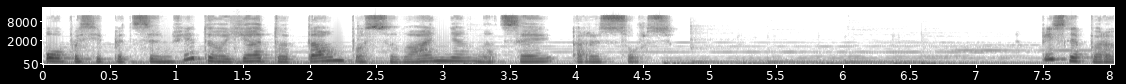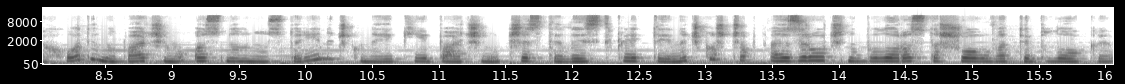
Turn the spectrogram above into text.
описі під цим відео я додам посилання на цей ресурс. Після переходу ми бачимо основну сторіночку, на якій бачимо чистий лист клітиночку, щоб е, зручно було розташовувати блоки.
